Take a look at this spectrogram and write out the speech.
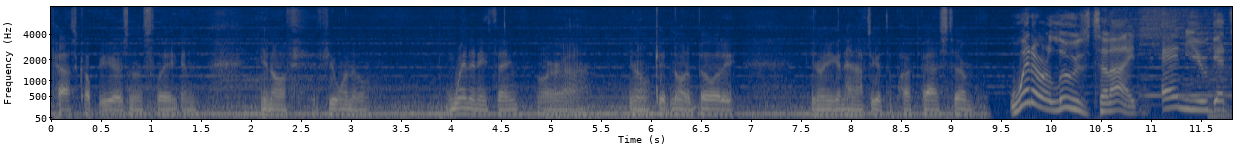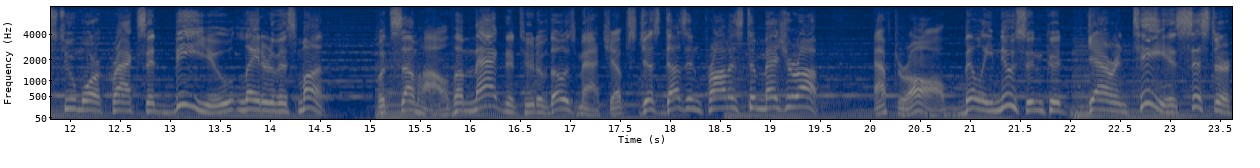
past couple years in this league, and you know, if, if you want to win anything or uh, you know get notability, you know, you're going to have to get the puck past him. Win or lose tonight, NU gets two more cracks at BU later this month. But somehow, the magnitude of those matchups just doesn't promise to measure up. After all, Billy Newson could guarantee his sister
